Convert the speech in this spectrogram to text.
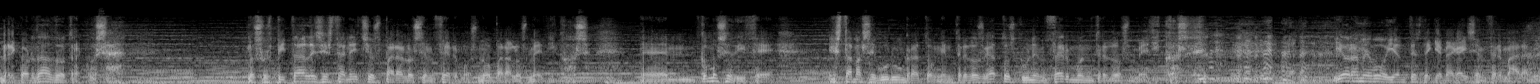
recordad otra cosa. Los hospitales están hechos para los enfermos, no para los médicos. Eh, ¿Cómo se dice? Está más seguro un ratón entre dos gatos que un enfermo entre dos médicos. y ahora me voy antes de que me hagáis enfermar a mí.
